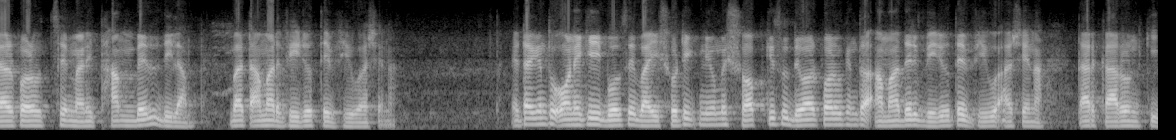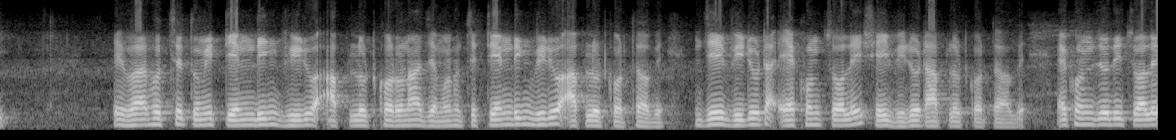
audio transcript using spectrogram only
তারপর হচ্ছে মানে থাম্বেল দিলাম। বাট আমার ভিডিওতে ভিউ আসে না। এটা কিন্তু অনেকেই বলছে, ভাই, সঠিক নিয়মে সব কিছু দেওয়ার পরও কিন্তু আমাদের ভিডিওতে ভিউ আসে না। তার কারণ কি? এবার হচ্ছে তুমি ট্রেন্ডিং ভিডিও আপলোড করো না, যেমন হচ্ছে ট্রেন্ডিং ভিডিও আপলোড করতে হবে। যে ভিডিওটা এখন চলে, সেই ভিডিওটা আপলোড করতে হবে। এখন যদি চলে,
